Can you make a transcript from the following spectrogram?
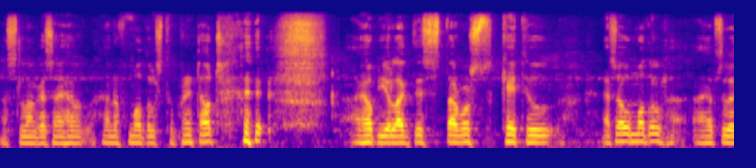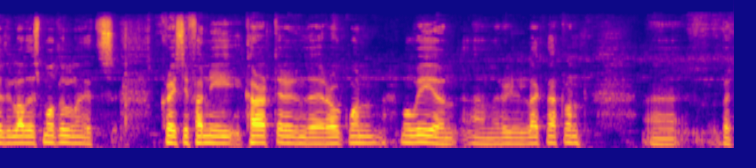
as long as I have enough models to print out. I hope you like this Star Wars K2SO model. I absolutely love this model. It's crazy funny character in the Rogue One movie and, and I really like that one. Uh, but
